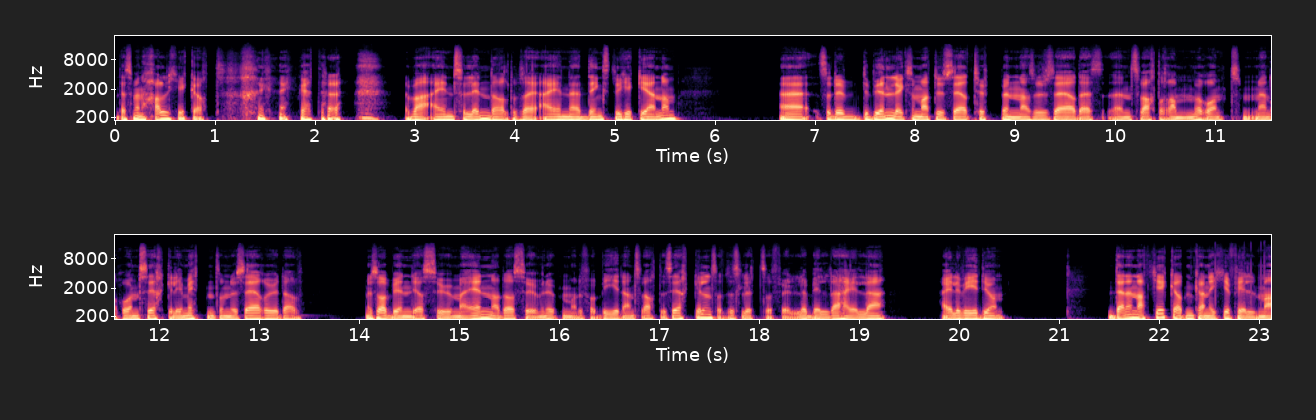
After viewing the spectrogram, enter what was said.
Det er som en halv kikkert. Vet det. Det er bare én sylinder, holdt jeg på å si, én eh, dings du kikker gjennom. Så det, det, begynner liksom at du ser tuppen, altså du ser det, en svart ramme rundt med en rund sirkel i midten som du ser ut av. Men så begynner de å zoome inn, og da zoomer du på en måte forbi den svarte sirkelen, så til slutt så fyller bildet hele, hele videoen. Denne nattkikkerten kan ikke filme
